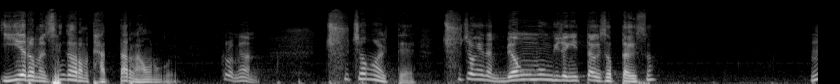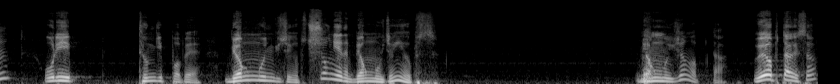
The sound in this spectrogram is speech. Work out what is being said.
이해를 하면 생각을 하면 다 따라 나오는 거예요. 그러면 추정할 때 추정에 대한 명문 규정이 있다고 해서 없다고 했어? 응? 우리 등기법에 명문 규정이 없어. 추정에 대한 명문 규정이 없어. 명문 규정 없다. 왜 없다 그랬어?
